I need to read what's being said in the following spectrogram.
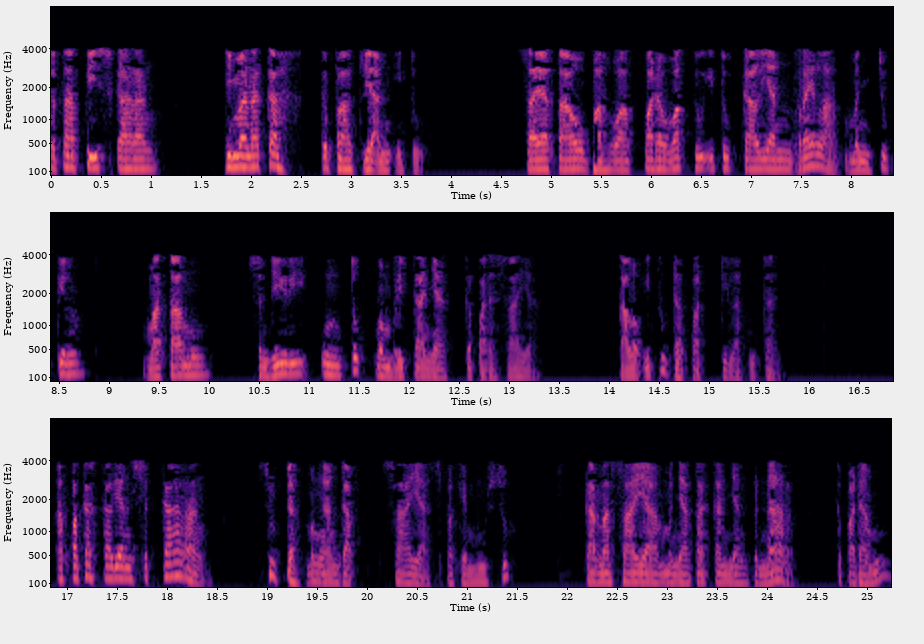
Tetapi sekarang di manakah kebahagiaan itu? Saya tahu bahwa pada waktu itu kalian rela mencukil matamu sendiri untuk memberikannya kepada saya. Kalau itu dapat dilakukan. Apakah kalian sekarang sudah menganggap saya sebagai musuh karena saya menyatakan yang benar kepadamu?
